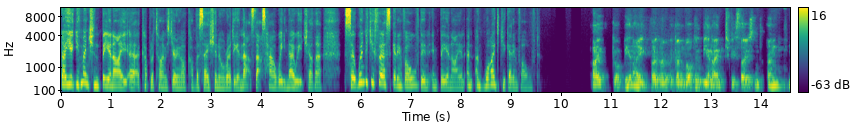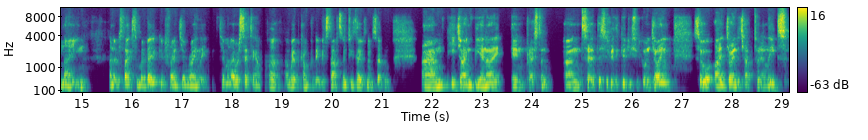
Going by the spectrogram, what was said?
Now you, have mentioned BNI uh, a couple of times during our conversation already, and that's that's how we know each other. So when did you first get involved in, in BNI, and, and, and why did you get involved? I got BNI. I, I got involved in BNI in 2009 and it was thanks to my very good friend, Jim Riley. Jim and I were setting up a, a web company. We started in 2007. Um, he joined BNI in Preston and said, This is really good, you should go and join. So I joined a chapter in Leeds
